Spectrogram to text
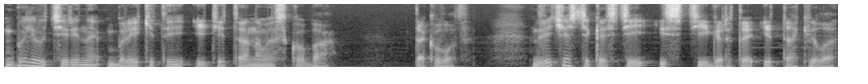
были утеряны брекеты и титановая скоба? Так вот, две части костей из Тигарта и Таквила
